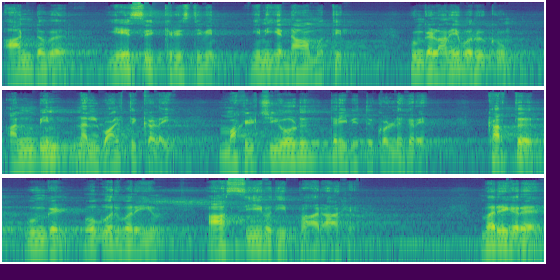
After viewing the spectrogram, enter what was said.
ஆண்டவர் இயேசு கிறிஸ்துவின் இனிய நாமத்தில் உங்கள் அனைவருக்கும் அன்பின் நல்வாழ்த்துக்களை மகிழ்ச்சியோடு தெரிவித்துக் கொள்ளுகிறேன். கர்த்தர் உங்கள் ஒவ்வொருவரையும் ஆசீர்வதிப்பாராக. வருகிற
